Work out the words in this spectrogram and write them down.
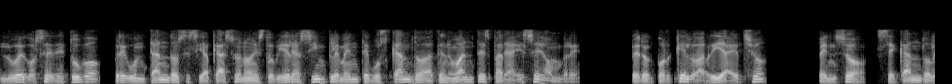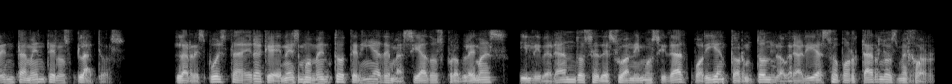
luego se detuvo, preguntándose si acaso no estuviera simplemente buscando atenuantes para ese hombre. ¿Pero por qué lo habría hecho? Pensó, secando lentamente los platos. La respuesta era que en ese momento tenía demasiados problemas, y liberándose de su animosidad por Ian Thornton lograría soportarlos mejor.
